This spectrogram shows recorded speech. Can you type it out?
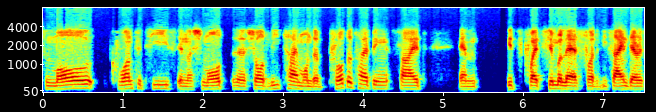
small quantities in a small, uh, short lead time on the prototyping side. And it's quite similar as for the design. There is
